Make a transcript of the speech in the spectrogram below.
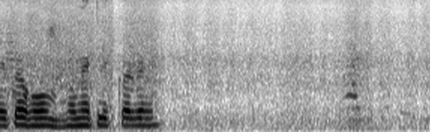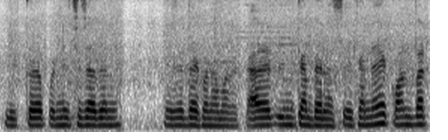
এরপর হোম হোমে ক্লিক করবেন। ক্লিক করার পর নিচে যাবেন। এই যে দেখুন আমার কারেন্ট ইনকাম ব্যালেন্স এখানে কনভার্ট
